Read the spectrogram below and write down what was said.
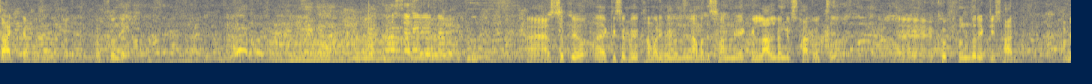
চারটা পর্যন্ত চলে। খুব সুন্দর। সুপ্রিয় কৃষক ভাই খামারি ভাই বন্ধুগণ আমাদের সামনে একটি লাল রঙের সার হচ্ছে খুব সুন্দর একটি সার। আমি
